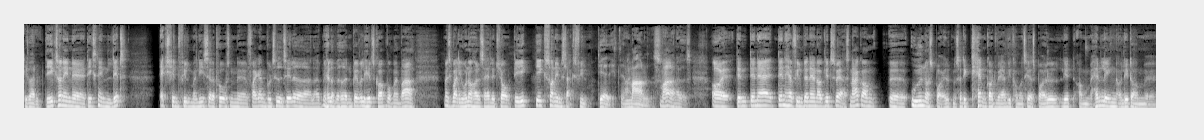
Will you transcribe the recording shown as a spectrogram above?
Det gør den. Det er ikke sådan en, øh, det er ikke sådan en let actionfilm, man lige sætter på, sådan øh, frækker den politiet tillader, eller, eller hvad hedder den, Beverly Hills Cop, hvor man bare man skal bare lige underholde sig have lidt sjovt. Det er ikke, det er ikke sådan en slags film. Det er det ikke. Det er meget anderledes. Meget anderledes. Og øh, den, den, er, den her film, den er nok lidt svær at snakke om, øh, uden at spoile den, så det kan godt være, at vi kommer til at spoile lidt om handlingen, og lidt om, øh,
